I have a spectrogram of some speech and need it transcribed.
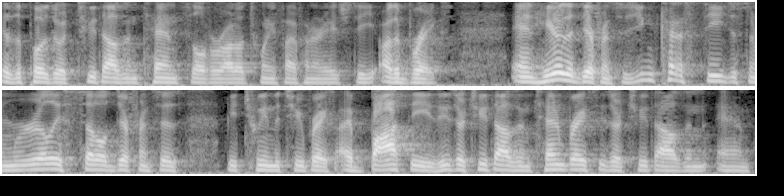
as opposed to a 2010 Silverado 2500 HD, are the brakes. And here are the differences. You can kind of see just some really subtle differences between the two brakes. I bought these. These are 2010 brakes. These are 2000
